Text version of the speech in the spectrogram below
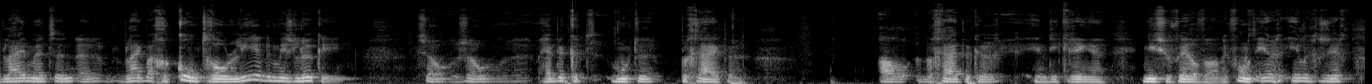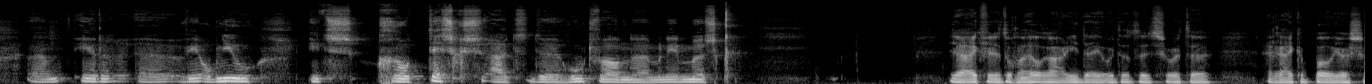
blij met een eh, blijkbaar gecontroleerde mislukking. Zo, zo eh, heb ik het moeten begrijpen. Al begrijp ik er in die kringen niet zoveel van. Ik vond het eerlijk gezegd ehm, eerder eh, weer opnieuw iets grotesks uit de hoed van eh, meneer Musk. Ja, ik vind het toch een heel raar idee hoor. Dat dit soort eh, rijke pooiers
